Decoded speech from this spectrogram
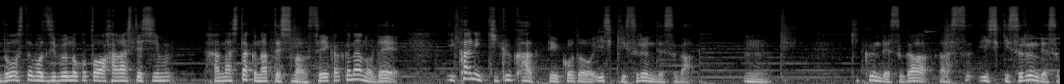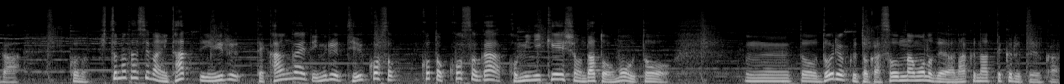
どうしても自分のことを話してし話したくなってしまう性格なのでいかに聞くかっていうことを意識するんですがうん。聞くんですがあ意識するんですがこの人の立場に立ってみるって考えてみるっていうこそことこそがコミュニケーションだと思うとうーんと努力とかそんなものではなくなってくるというか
